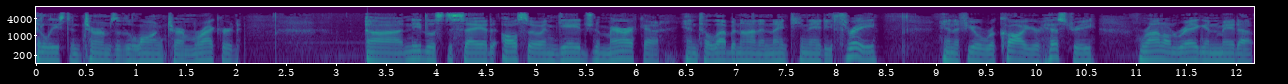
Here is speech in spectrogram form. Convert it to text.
at least in terms of the long-term record. Uh, needless to say, it also engaged America into Lebanon in 1983. And if you'll recall your history, Ronald Reagan made a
